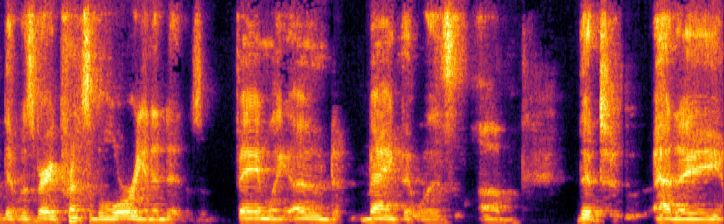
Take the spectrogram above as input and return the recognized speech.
that was very principal oriented. It was a family owned bank that was um, that had a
